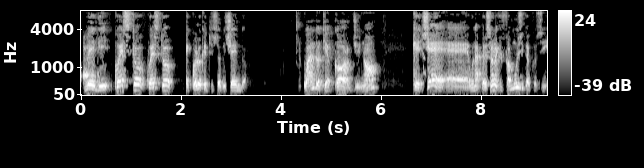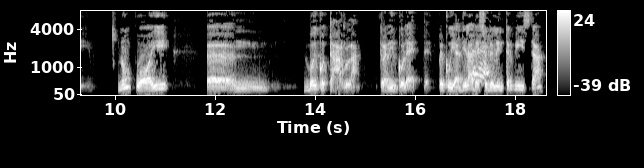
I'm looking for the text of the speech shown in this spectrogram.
Eh. Vedi, questo, questo è quello che ti sto dicendo. Quando ti accorgi, no? Che c'è eh, una persona che fa musica così, non puoi eh, boicottarla, tra virgolette. Per cui al di là adesso eh. dell'intervista,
